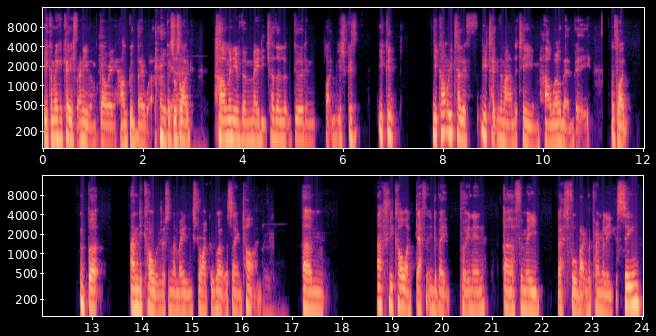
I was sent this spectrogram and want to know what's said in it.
You can make a case for any of them going how good they were, but it's also like how many of them made each other look good and like just because you could you can't really tell if you take them out of the team how well they'd be. It's like, but Andy Cole was just an amazing striker as well at the same time. Mm. Um, Ashley Cole, I'd definitely debate putting in. Uh, for me, best fullback the Premier League has seen.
